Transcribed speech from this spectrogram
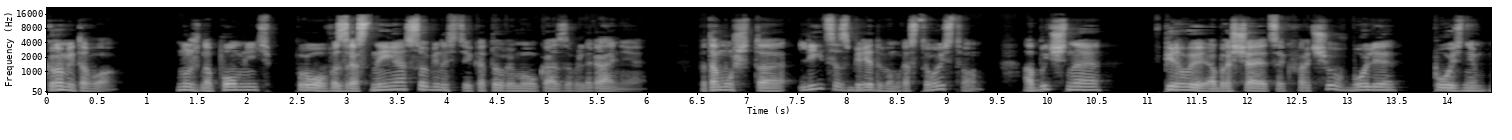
Кроме того, нужно помнить про возрастные особенности, которые мы указывали ранее, потому что лица с бредовым расстройством обычно впервые обращаются к врачу в более позднем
